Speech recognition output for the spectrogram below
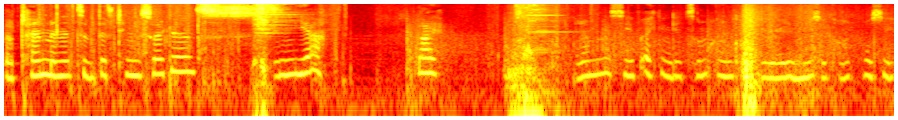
About 10 minutes and 15 seconds. And yeah, bye. And I'm gonna see if I can get some uncopyrighted music on. We'll see.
